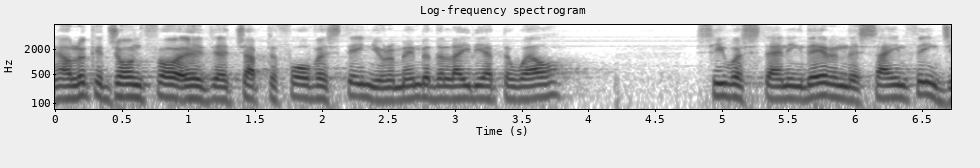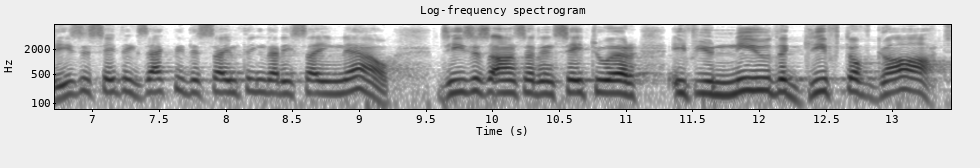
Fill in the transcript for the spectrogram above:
Now look at John 4, uh, chapter 4, verse 10. You remember the lady at the well? She was standing there and the same thing. Jesus said exactly the same thing that he's saying now. Jesus answered and said to her, If you knew the gift of God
